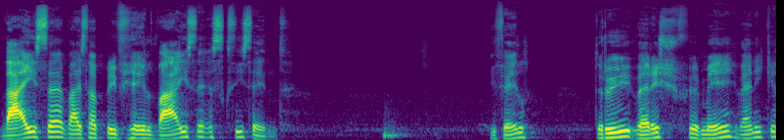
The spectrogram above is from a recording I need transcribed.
Weisen. Weiss jemand, wie viele Weisen es waren? Wie viele? Drei. Wer ist für mich weniger?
